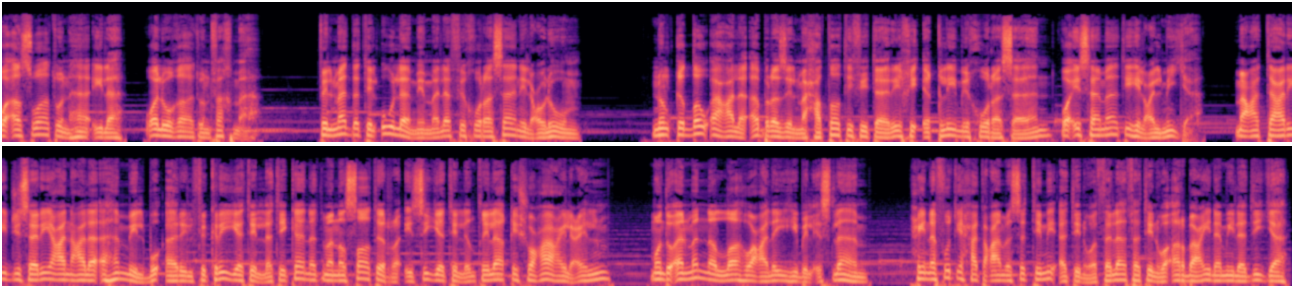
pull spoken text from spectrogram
وأصوات هائلة ولغات فخمة. في المادة الأولى من ملف خراسان العلوم نلقي الضوء على أبرز المحطات في تاريخ إقليم خراسان وإسهاماته العلمية مع التعريج سريعا على أهم البؤر الفكرية التي كانت منصات رئيسية لانطلاق شعاع العلم منذ أن من الله عليه بالإسلام حين فتحت عام 643 ميلادية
